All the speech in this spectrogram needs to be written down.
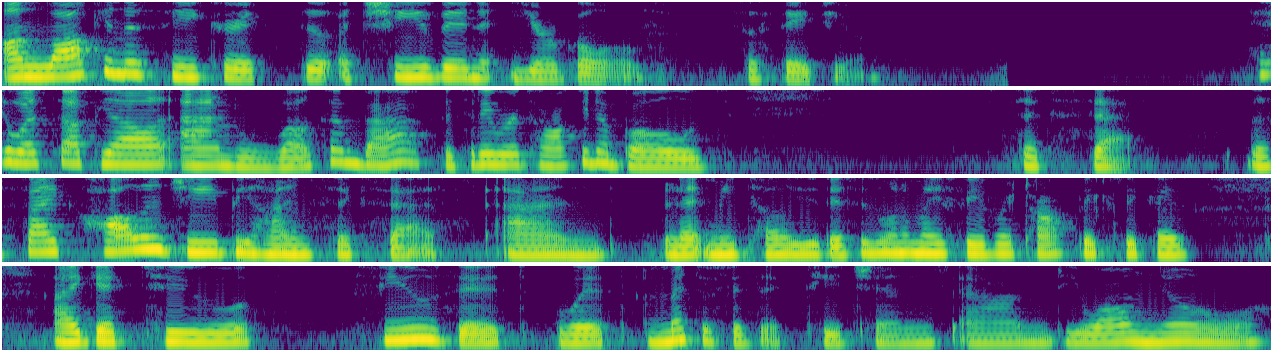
unlocking the secrets to achieving your goals. So, stay tuned. Hey, what's up, y'all, and welcome back. So, today we're talking about success the psychology behind success. And let me tell you, this is one of my favorite topics because I get to fuse it with metaphysic teachings. And you all know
